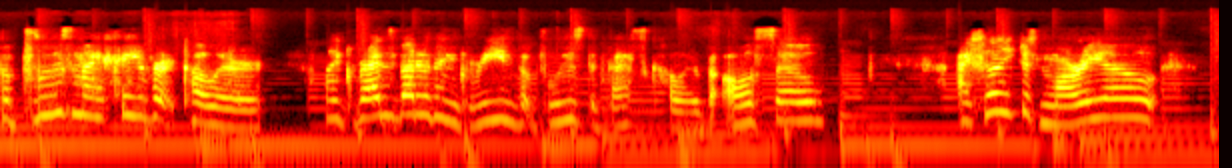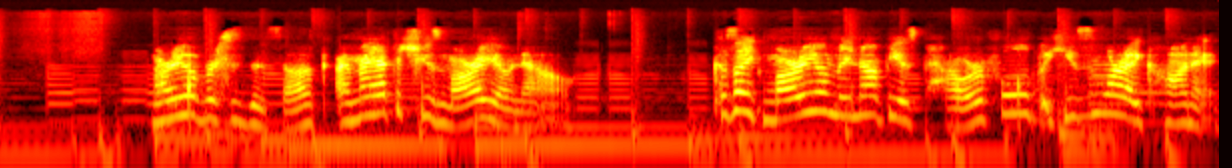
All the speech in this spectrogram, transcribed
But blue's my favorite color. Like red's better than green, but blue's the best color. But also, I feel like just Mario, Mario versus the Zuck. I might have to choose Mario now, cause like Mario may not be as powerful, but he's more iconic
